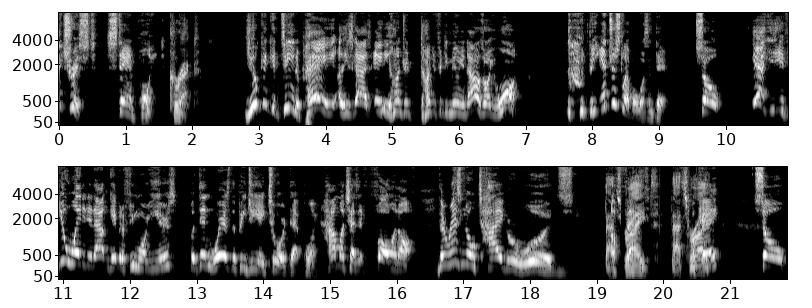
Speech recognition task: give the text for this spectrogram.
interest standpoint. Correct. You can continue to pay these guys 80, 100, 150 million dollars all you want. the interest level wasn't there. So, yeah, if you waited it out and gave it a few more years, but then where's the PGA Tour at that point? How much has it fallen off? There is no Tiger Woods. That's Effect. right. That's right. Okay. So,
